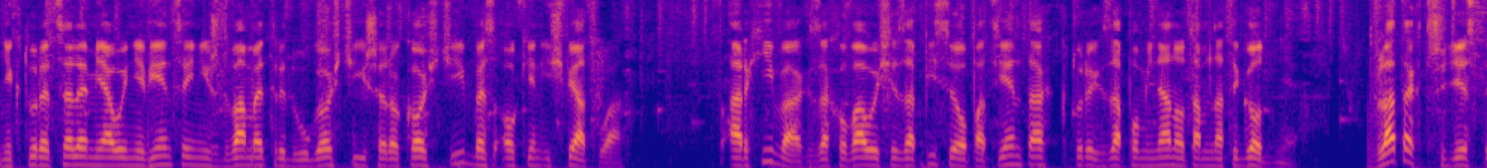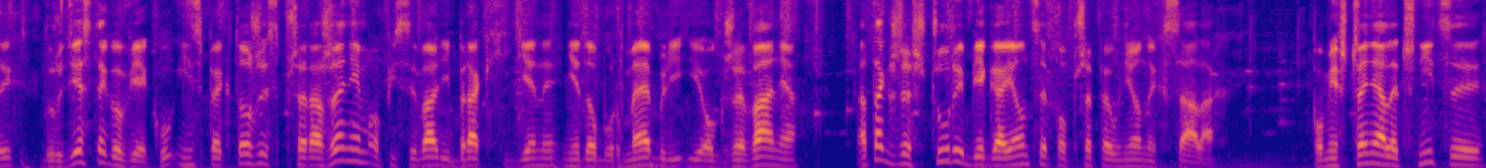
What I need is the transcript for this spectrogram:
Niektóre cele miały nie więcej niż 2 metry długości i szerokości, bez okien i światła. W archiwach zachowały się zapisy o pacjentach, których zapominano tam na tygodnie. W latach 30. XX wieku inspektorzy z przerażeniem opisywali brak higieny, niedobór mebli i ogrzewania, a także szczury biegające po przepełnionych salach. Pomieszczenia lecznicy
